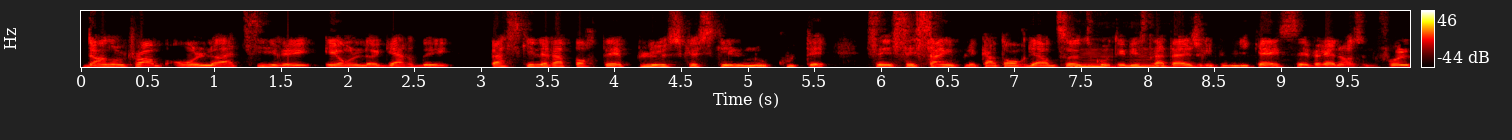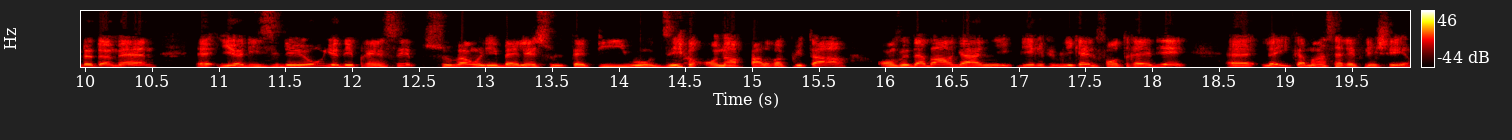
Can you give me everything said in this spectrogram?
Donald Trump, on l'a attiré et on l'a gardé parce qu'il rapportait plus que ce qu'il nous coûtait. C'est simple. Quand on regarde ça du côté des mm-hmm. stratèges républicains, c'est vrai dans une foule de domaines. Euh, il y a des idéaux, il y a des principes. Souvent, on les balaie sous le tapis ou on dit on en reparlera plus tard. On veut d'abord gagner. Les républicains le font très bien. là, ils commencent à réfléchir.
